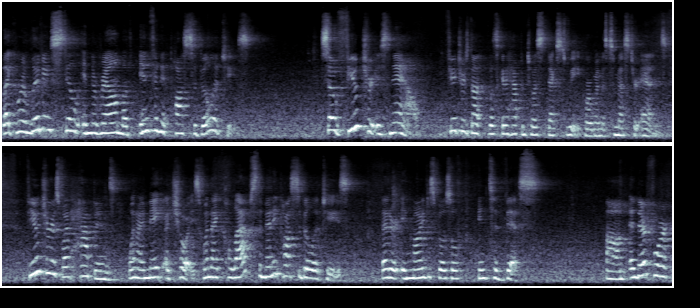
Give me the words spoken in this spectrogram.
Like we're living still in the realm of infinite possibilities. So, future is now. Future is not what's going to happen to us next week or when the semester ends. Future is what happens when I make a choice, when I collapse the many possibilities that are in my disposal into this. Um, and therefore,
